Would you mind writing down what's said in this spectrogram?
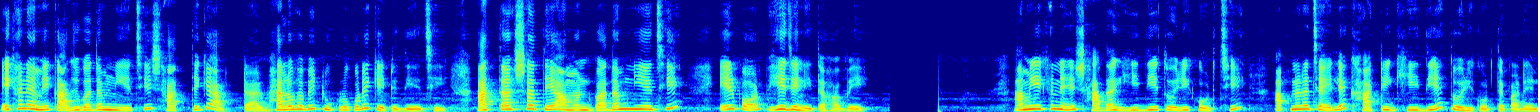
এখানে আমি কাজু বাদাম নিয়েছি সাত থেকে আটটা আর ভালোভাবে টুকরো করে কেটে দিয়েছি। আর তার সাথে আমন্ড বাদাম নিয়েছি, এরপর ভেজে নিতে হবে। আমি এখানে সাদা ঘি দিয়ে তৈরি করছি। আপনারা চাইলে খাঁটি ঘি দিয়ে তৈরি করতে পারেন।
